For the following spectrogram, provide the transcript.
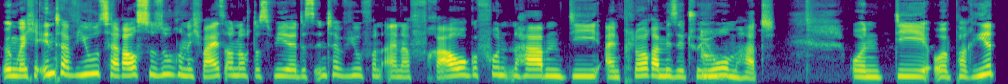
irgendwelche Interviews herauszusuchen. Ich weiß auch noch, dass wir das Interview von einer Frau gefunden haben, die ein Pleuramesotheliom hat und die operiert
